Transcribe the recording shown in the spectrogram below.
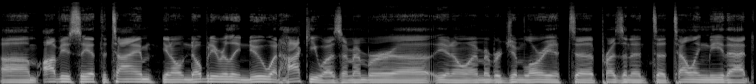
Um, obviously, at the time, you know, nobody really knew what hockey was. I remember, uh, you know, I remember Jim Laureate, uh, president, uh, telling me that,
